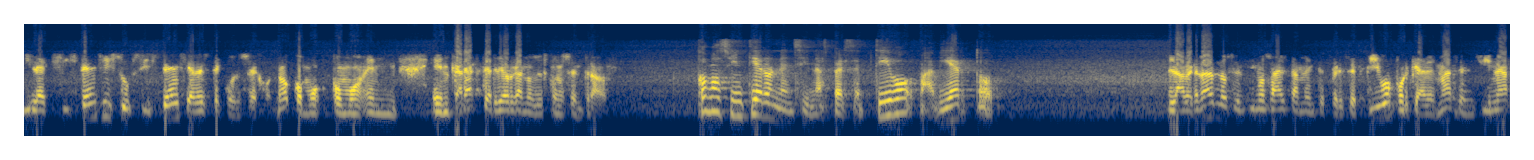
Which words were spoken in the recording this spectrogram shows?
y la existencia y subsistencia de este consejo, ¿no? Como, como en, en carácter de órgano desconcentrado. ¿Cómo sintieron Encinas? ¿Perceptivo? ¿Abierto? La verdad lo sentimos altamente perceptivo porque además Encinas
